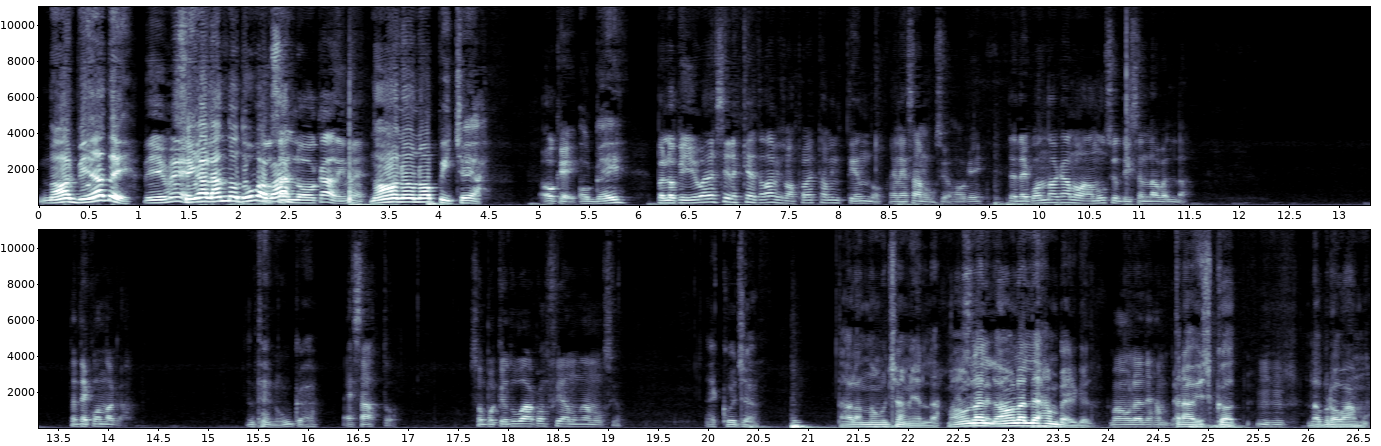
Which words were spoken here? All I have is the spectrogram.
No, olvídate. Dime. Sigue hablando tú, No seas papá. loca, dime. No, no, no, pichea. Ok. ¿Ok? Pero lo que yo iba a decir es que Travis más probable está mintiendo en ese anuncio, ¿ok? ¿Desde cuándo acá los anuncios dicen la verdad? ¿Desde cuándo acá? De nunca. Exacto. So, ¿Por qué tú vas a confiar en un anuncio? Escucha. Está hablando mucha mierda. Vamos a hablar, vamos a hablar de hamburger. Vamos a hablar de hamburger. Travis Scott. Ujú. Lo probamos.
